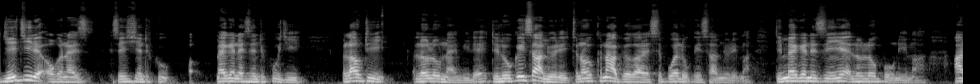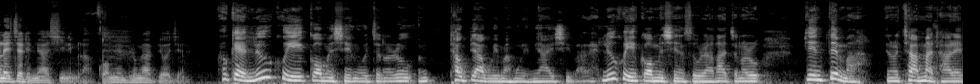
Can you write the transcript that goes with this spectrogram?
အရေးကြီးတဲ့ organization တစ်ခု mechanism တစ်ခုကြီးဘယ်လောက်ထိအလုပ်လုပ်နိုင်ပြီလဲဒီလိုကိစ္စမျိုးတွေကျွန်တော်တို့ခဏပြောထားတဲ့စစ်ပွဲလိုကိစ္စမျိုးတွေမှာဒီ mechanism ရဲ့အလုပ်လုပ်ပုံတွေမှာအားနည်းချက်တွေများရှိနေမလား comment ဘယ်လိုများပြောချင်လဲဟုတ်ကဲ့လူ့ခွေကော်မရှင်ကိုကျွန်တော်တို့ထောက်ပြဝေဖန်မှုတွေအများကြီးရှိပါတယ်လူ့ခွေကော်မရှင်ဆိုတာကကျွန်တော်တို့ပြင်သစ်မှာကျွန်တော်ချမှတ်ထားတဲ့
